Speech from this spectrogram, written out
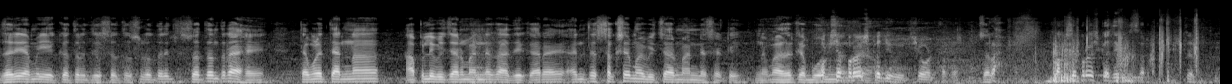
जरी आम्ही एकत्र दिसत असलो तरी ते स्वतंत्र आहे. त्यामुळे त्यांना आपले विचार मांडण्याचा अधिकार आहे आणि ते सक्षम आहे विचार मांडण्यासाठी. माझं काय बोलणं पक्षप्रवेश कधी होईल शेवटचा प्रश्न? चला. पक्षप्रवेश कधी होईल सर चला.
